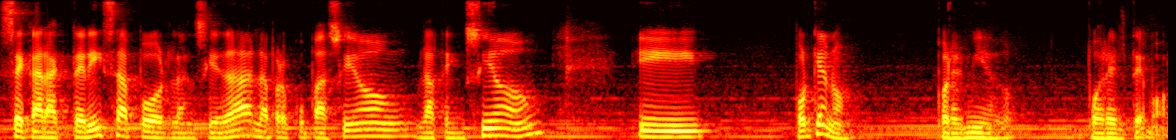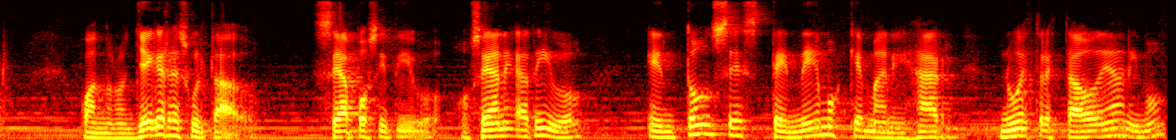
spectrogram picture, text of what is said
se caracteriza por la ansiedad, la preocupación, la tensión y, ¿por qué no? Por el miedo, por el temor. Cuando nos llegue el resultado, sea positivo o sea negativo, entonces tenemos que manejar nuestro estado de ánimo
